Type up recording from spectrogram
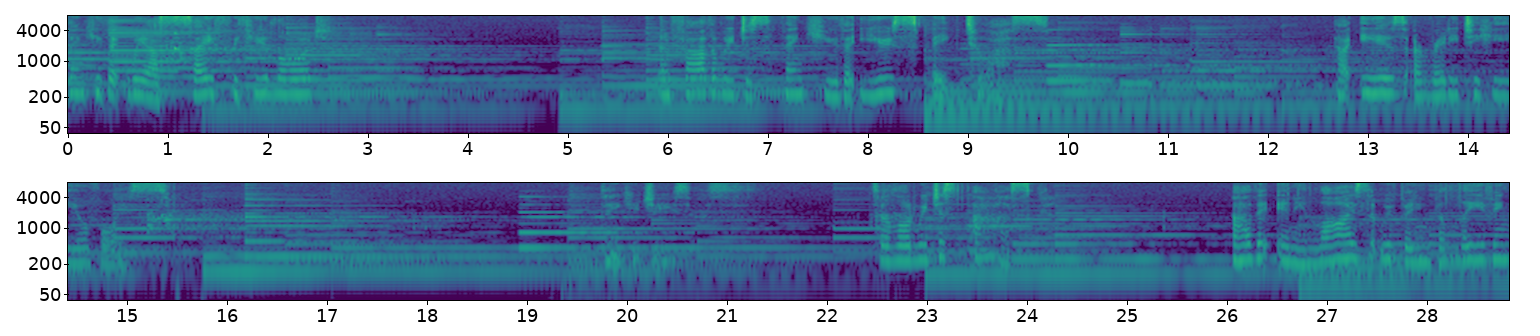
Thank you that we are safe with you, Lord. And Father, we just thank you that you speak to us. Our ears are ready to hear your voice. Thank you, Jesus. So, Lord, we just ask Are there any lies that we've been believing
